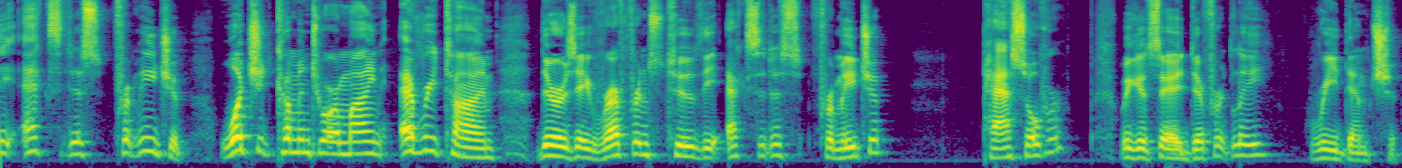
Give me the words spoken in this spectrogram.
the exodus from Egypt. What should come into our mind every time there is a reference to the exodus from Egypt? Passover. We could say it differently redemption.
